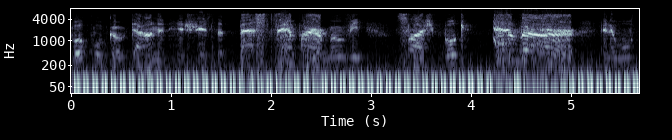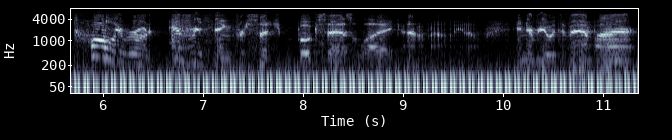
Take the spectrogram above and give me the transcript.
Book will go down in history as the best vampire movie slash book ever, and it will totally ruin everything for such books as like I don't know, you know, Interview with the Vampire.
